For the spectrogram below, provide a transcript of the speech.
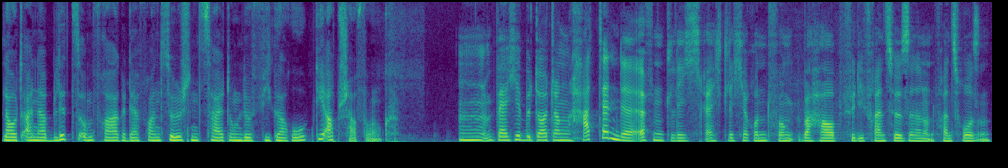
laut einer Blitzumfrage der französischen Zeitung Le Figaro die Abschaffung. Mm, welche Bedeutung hat denn der öffentlich-rechtliche Rundfunk überhaupt für die Französinnen und Franzosen?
